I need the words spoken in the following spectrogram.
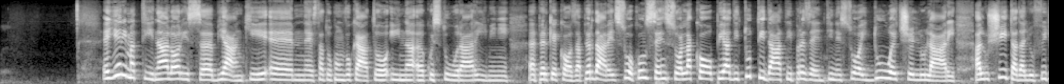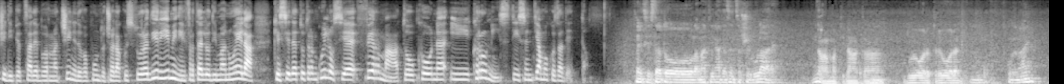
E ieri mattina Loris Bianchi è, ehm, è stato convocato in uh, questura a Rimini. Eh, per che cosa? Per dare il suo consenso alla copia di tutti i dati presenti nei suoi due cellulari. All'uscita dagli uffici di Piazzale Bornaccini, dove appunto c'è la questura di Rimini, il fratello di Manuela, che si è detto tranquillo, si è fermato con i cronisti. Sentiamo cosa ha detto. Sei stato la mattinata senza cellulare? No, la mattinata, due ore, tre ore. Mm. Come mai?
